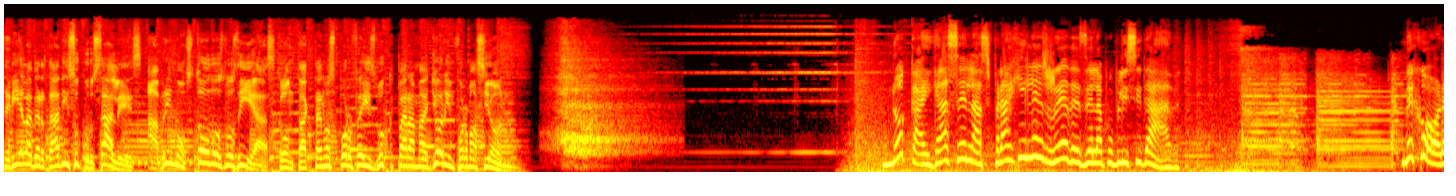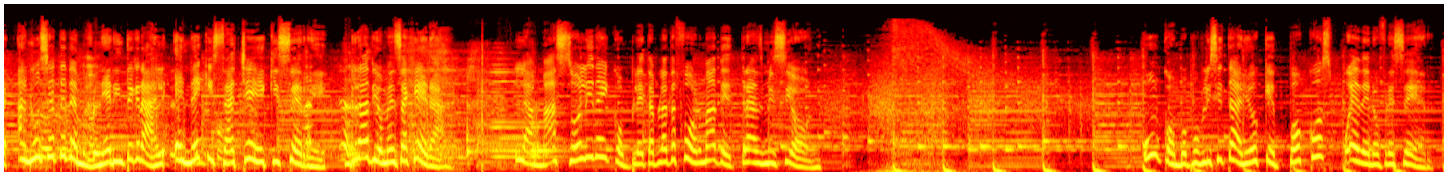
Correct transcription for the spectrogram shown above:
La Verdad y sucursales. Abrimos todos los días. Contáctanos por Facebook para mayor información. No caigas en las frágiles redes de la publicidad. Mejor, anúnciate de manera integral en XHXR, Radio Mensajera, la más sólida y completa plataforma de transmisión. Un combo publicitario que pocos pueden ofrecer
